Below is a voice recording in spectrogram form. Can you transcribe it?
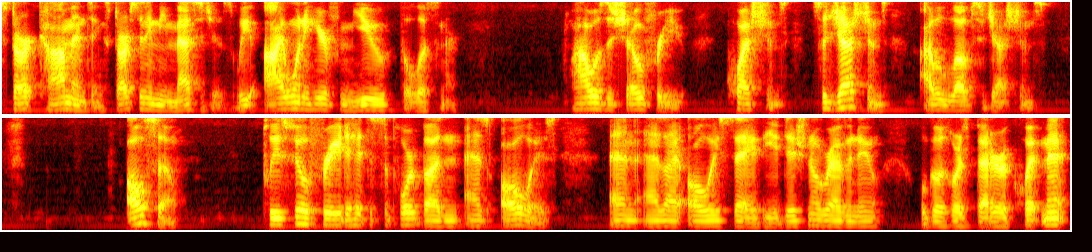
start commenting, start sending me messages. We I want to hear from you, the listener. How was the show for you? Questions, suggestions. I would love suggestions. Also, please feel free to hit the support button as always. And as I always say, the additional revenue will go towards better equipment,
